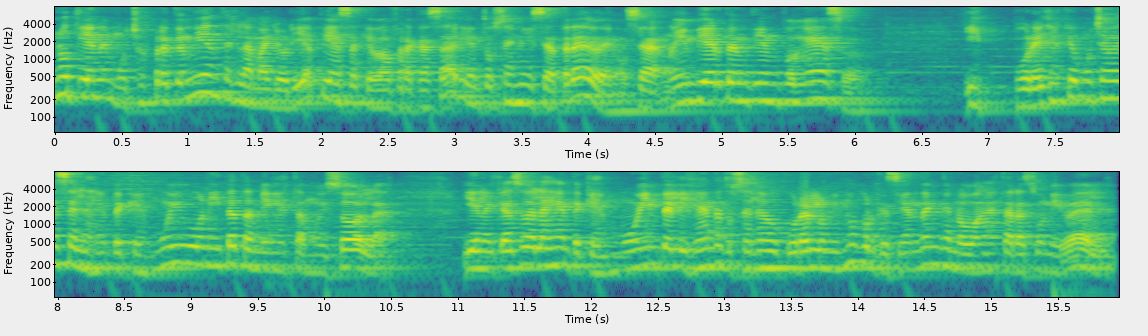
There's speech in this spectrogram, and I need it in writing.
no tiene muchos pretendientes, la mayoría piensa que va a fracasar y entonces ni se atreven, o sea, no invierten tiempo en eso. Y por ello es que muchas veces la gente que es muy bonita también está muy sola. Y en el caso de la gente que es muy inteligente, entonces les ocurre lo mismo porque sienten que no van a estar a su nivel.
